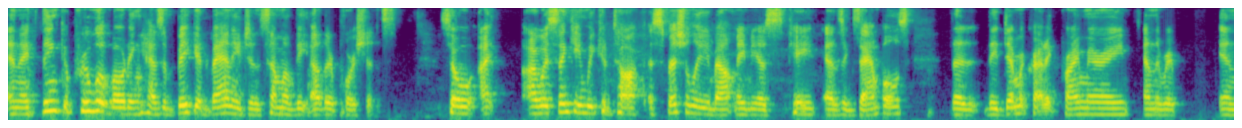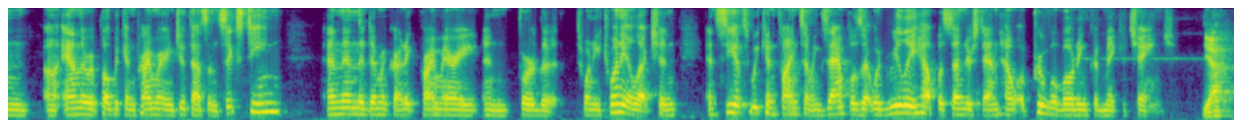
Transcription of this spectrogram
And I think approval voting has a big advantage in some of the other portions. So I, I was thinking we could talk especially about maybe as Kate, as examples, the, the Democratic primary and the, in, uh, and the Republican primary in 2016, and then the Democratic primary in, for the 2020 election, and see if we can find some examples that would really help us understand how approval voting could make a change. Yeah,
